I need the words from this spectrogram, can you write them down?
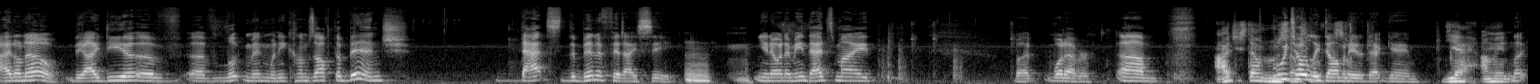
I don't know. The idea of of Lookman when he comes off the bench, that's the benefit I see. Mm. You know what I mean? That's my. But whatever. Um, I just don't. we totally some of dominated that game. Yeah, I mean, Like,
